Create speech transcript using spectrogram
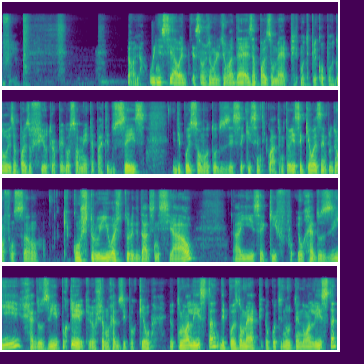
Frio. Olha, o inicial é, são os números de 1 a 10, após o map multiplicou por 2, após o filter pegou somente a partir do 6, e depois somou todos esses aqui 104. Então esse aqui é o exemplo de uma função que construiu a estrutura de dados inicial, Aí esse aqui eu reduzi, reduzi, por quê eu chamo reduzir? Porque eu, eu tinha uma lista, depois do map eu continuo tendo uma lista,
